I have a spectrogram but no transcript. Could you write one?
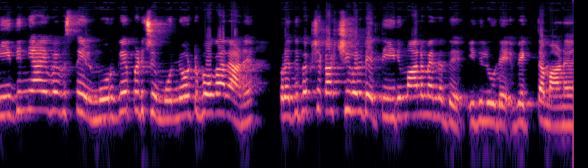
നീതിന്യായ വ്യവസ്ഥയിൽ മുറുകെ പിടിച്ച് മുന്നോട്ടു പോകാനാണ് പ്രതിപക്ഷ കക്ഷികളുടെ തീരുമാനമെന്നത് ഇതിലൂടെ വ്യക്തമാണ്.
